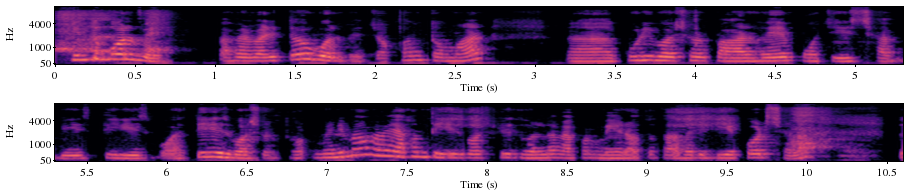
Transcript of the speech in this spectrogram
কিন্তু বলবে, বাপের বাড়িতেও বলবে, যখন তোমার কুড়ি বছর পার হয়ে পঁচিশ, ছাব্বিশ, তিরিশ বয়স তিরিশ বছর মিনিমাম আমি এখন তিরিশ বছরই ধরলাম, এখন মেয়েরা তো তাড়াতাড়ি বিয়ে করছে না। তো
